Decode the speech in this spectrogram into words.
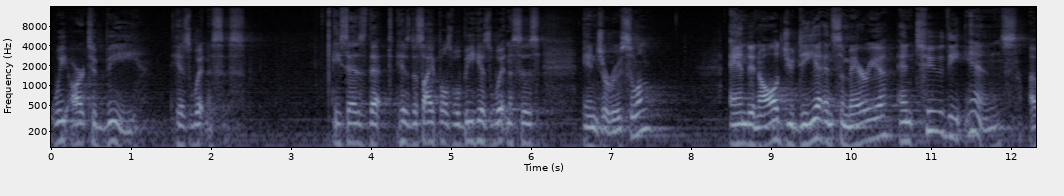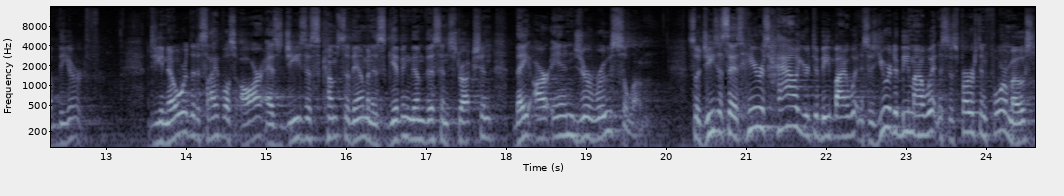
we are to be his witnesses. He says that his disciples will be his witnesses in Jerusalem and in all Judea and Samaria and to the ends of the earth. Do you know where the disciples are as Jesus comes to them and is giving them this instruction? They are in Jerusalem. So Jesus says, Here's how you're to be my witnesses. You are to be my witnesses first and foremost,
